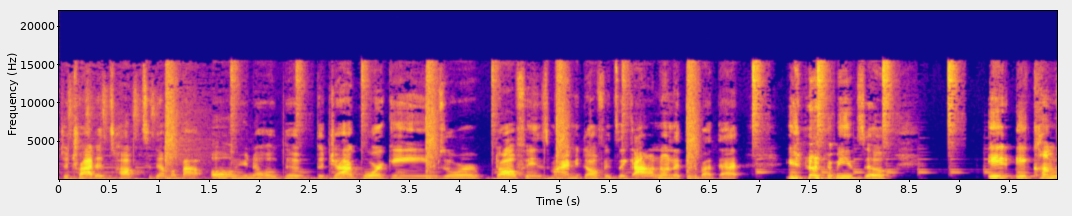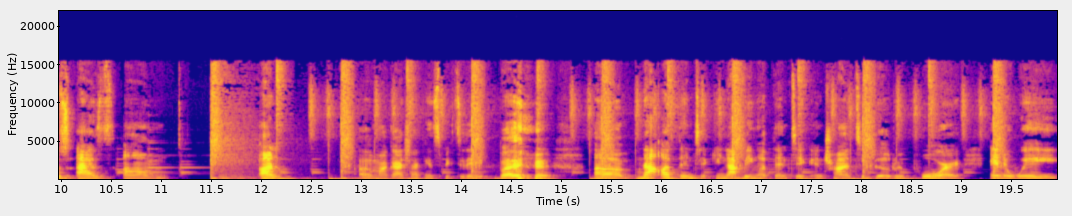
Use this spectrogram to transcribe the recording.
to try to talk to them about oh you know the the jaguar games or dolphins miami dolphins like i don't know nothing about that. You know what i mean? So it it comes as um on oh my gosh i can speak today but um not authentic. You're not being authentic and trying to build rapport in a way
